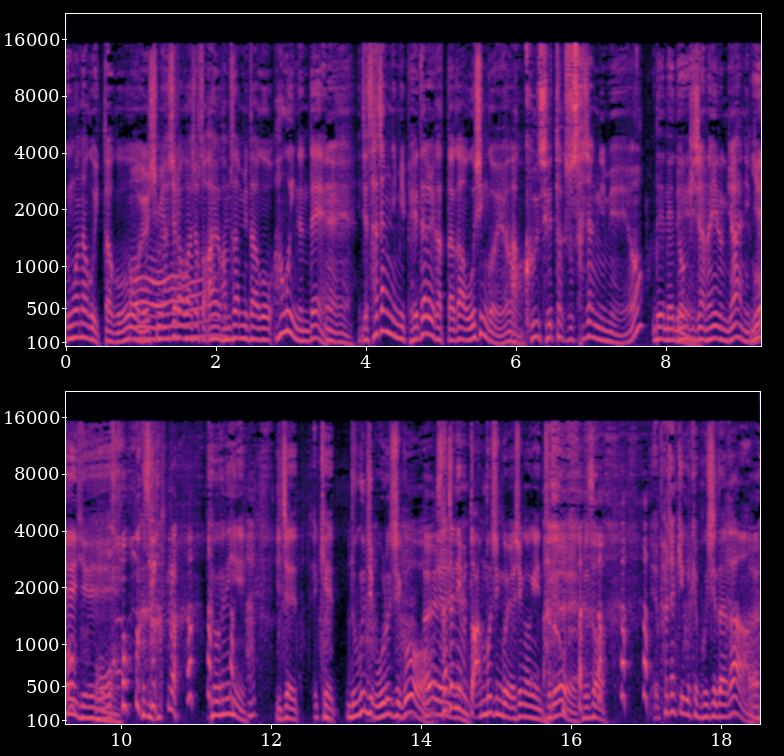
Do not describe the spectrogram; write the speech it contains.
응원하고 있다고 어. 열심히 하시라고 하셔서 아유 감사합니다 하고 하고 있는데 예, 예. 이제 사장님이 배달을 갔다가 오신 거예요. 아, 그 세탁소 사장님이에요? 네네네. 연기자나 이런 게 아니고. 예, 예. 오, 그렇구나. 그분이 이제 이렇게 누군지 모르시고 예, 예, 사장님은 예. 또안 보신 거예요 싱어게인 2를 그래서 팔짱 끼고 이렇게 보시다가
